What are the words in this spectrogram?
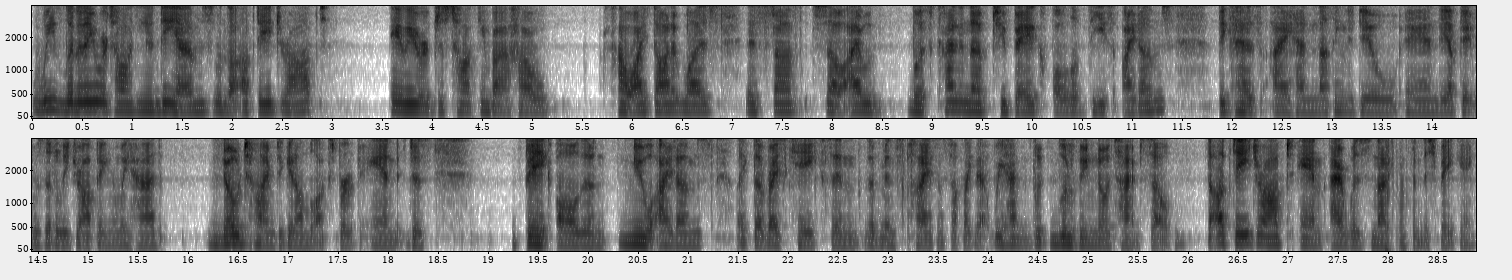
we literally were talking in DMs when the update dropped, and we were just talking about how how I thought it was and stuff. So I was kind enough to bake all of these items because I had nothing to do and the update was literally dropping and we had no time to get on Bloxburg and just bake all the new items like the rice cakes and the mince pies and stuff like that. We had like literally no time. So the update dropped and I was not even finished baking.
